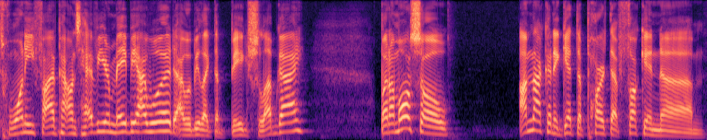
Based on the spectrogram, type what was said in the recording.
25 pounds heavier, maybe I would. I would be like the big schlub guy. But I'm also. I'm not going to get the part that fucking um,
